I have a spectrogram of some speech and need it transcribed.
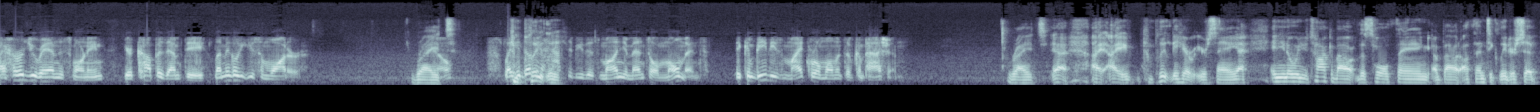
I heard you ran this morning. Your cup is empty. Let me go get you some water. Right. You know? Like Completely. it doesn't have to be this monumental moment. It can be these micro moments of compassion. Right. Yeah, I, I completely hear what you're saying. And you know, when you talk about this whole thing about authentic leadership,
